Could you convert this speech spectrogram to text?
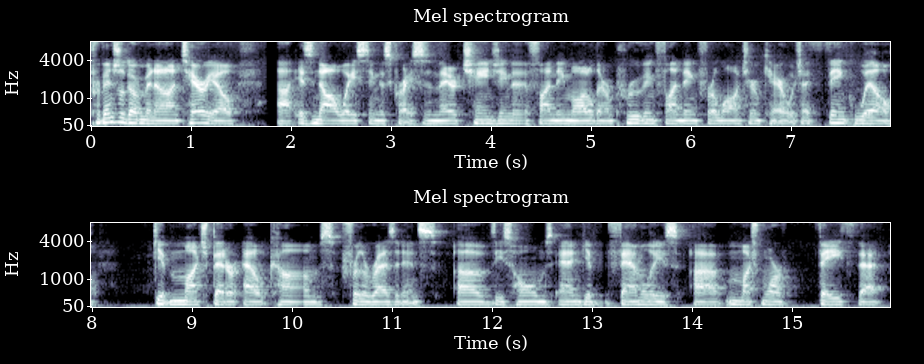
provincial government in Ontario uh, is not wasting this crisis and they're changing the funding model. They're improving funding for long term care, which I think will give much better outcomes for the residents of these homes and give families uh, much more faith that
